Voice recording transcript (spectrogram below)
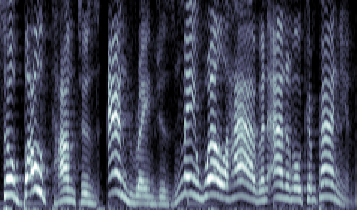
So both hunters and rangers may well have an animal companion.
